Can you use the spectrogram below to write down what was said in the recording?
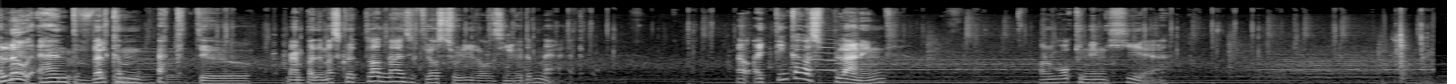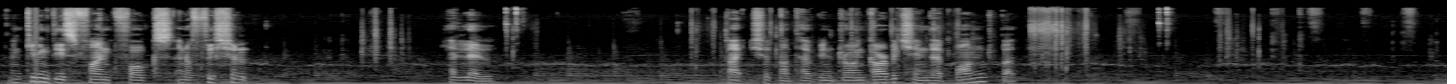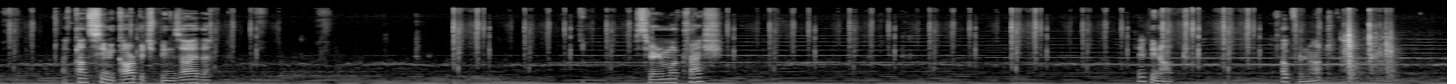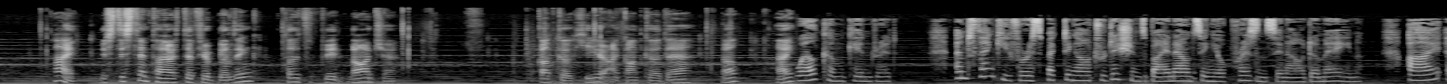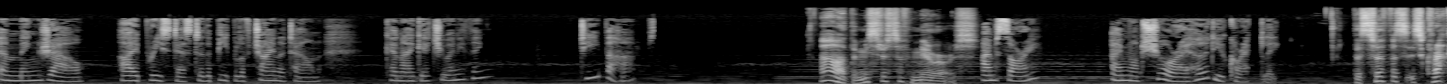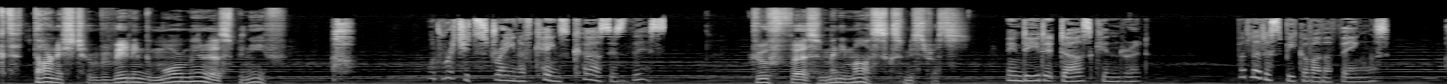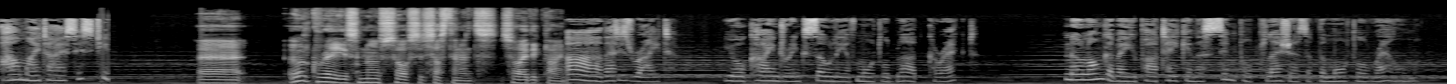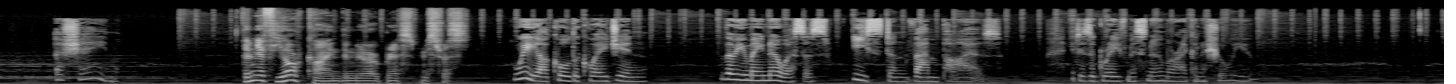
Hello and mm, welcome mm. back to Vampire the Masquerade Bloodlines with yours truly, Lord Into the Mad. Now, I think I was planning on walking in here and giving these fine folks an official hello. I should not have been drawing garbage in the pond, but can't see any garbage bins either. Is there any more trash? Maybe not. Hopefully not. Hi, is this the entirety of your building? Thought it would be larger. Can't go here, I can't go there. Well, hi. Welcome, kindred. And thank you for respecting our traditions by announcing your presence in our domain. I am Ming Xiao, High Priestess to the people of Chinatown. Can I get you anything? Tea, perhaps? Ah, the Mistress of Mirrors. I'm sorry? I'm not sure I heard you correctly. The surface is cracked, tarnished, revealing more mirrors beneath. What wretched strain of Cain's curse is this? Truth wears many masks, Mistress. Indeed it does, kindred. But let us speak of other things. How might I assist you? Uh, Earl Grey is no source of sustenance, so I decline. Ah, that is right. Your kind drinks solely of mortal blood, correct? No longer may you partake in the simple pleasures of the mortal realm. A shame. Tell me of your kind, the Mirror Mistress. We are called the Kuei Jin, though you may know us as Eastern vampires. It is a grave misnomer, I can assure you.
